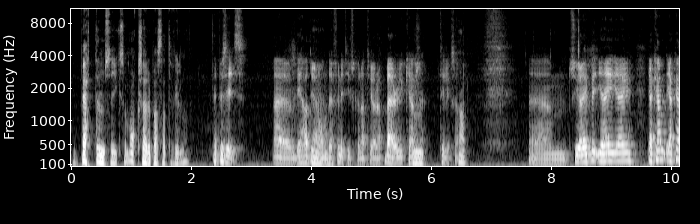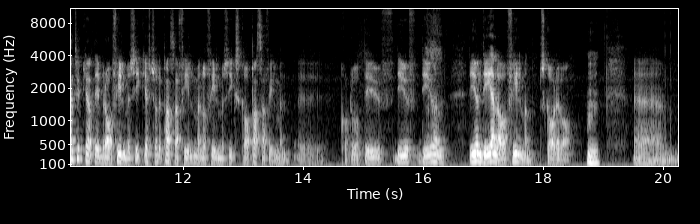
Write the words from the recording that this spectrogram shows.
bättre musik som också hade passat till filmen. Nej, precis. Eh, Det hade ju Ja. någon definitivt kunnat göra. Barry kanske, Mm. till exempel. Ehm, Så jag, är, jag, är, jag, är, jag, kan, jag kan tycka att det är bra filmmusik eftersom det passar filmen och filmmusik ska passa filmen. eh, Kort och gott. Det är ju, det är ju, det är ju, en, det är ju en del av filmen, ska det vara. Mm. Ehm,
